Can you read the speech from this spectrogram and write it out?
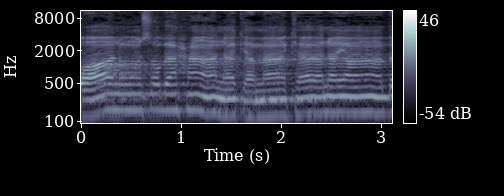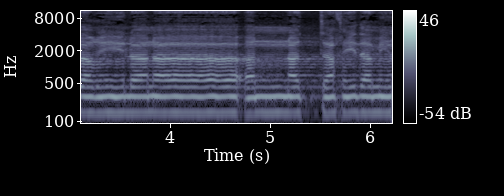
قالوا سبحانك ما كان ينبغي لنا أن نتخذ من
